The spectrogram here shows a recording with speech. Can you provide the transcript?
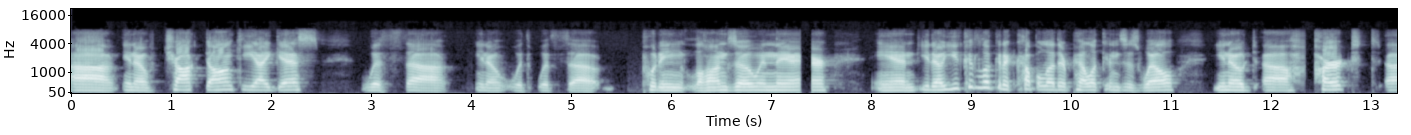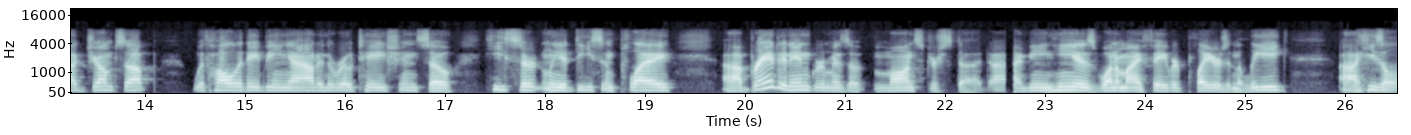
uh, you know, chalk donkey, I guess, with uh, you know, with with uh, putting Lonzo in there, and you know, you could look at a couple other Pelicans as well. You know, uh, Hart uh, jumps up with Holiday being out in the rotation, so he's certainly a decent play. Uh, Brandon Ingram is a monster stud. I mean, he is one of my favorite players in the league. Uh, he's a,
